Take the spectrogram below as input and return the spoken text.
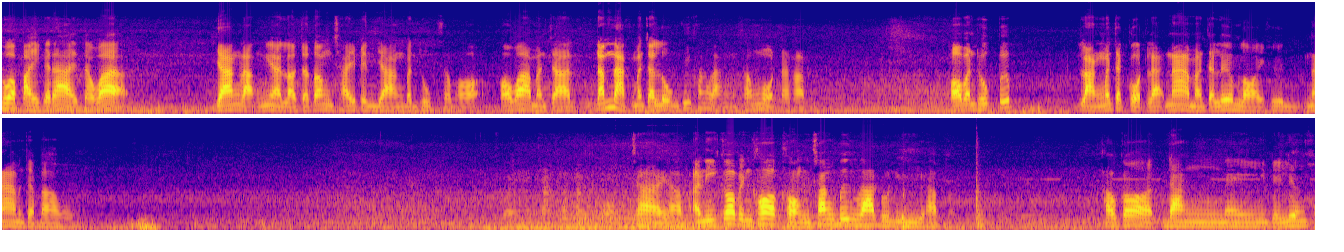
ทั่วไปก็ได้ แต่ว่ายางหลังเนี่ยเราจะต้องใช้เป็นยางบรรทุกเฉพาะ เพราะว่ามันจะน้ำหนักมันจะลงที่ข้างหลังทั้งหมดนะครับ พอบรรทุกปุ๊บหลังมันจะกดและหน้ามันจะเริ่มลอยขึ้น หน้ามันจะเบาใช่ครับ อันนี้ก็เป็นข้อของช่างบึ้งราชบุรีครับ เขาก็ดังในในเรื่องค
